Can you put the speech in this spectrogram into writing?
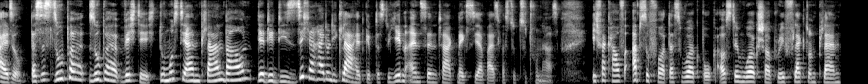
Also, das ist super, super wichtig. Du musst dir einen Plan bauen, der dir die Sicherheit und die Klarheit gibt, dass du jeden einzelnen Tag nächstes Jahr weißt, was du zu tun hast. Ich verkaufe ab sofort das Workbook aus dem Workshop Reflect und Plan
